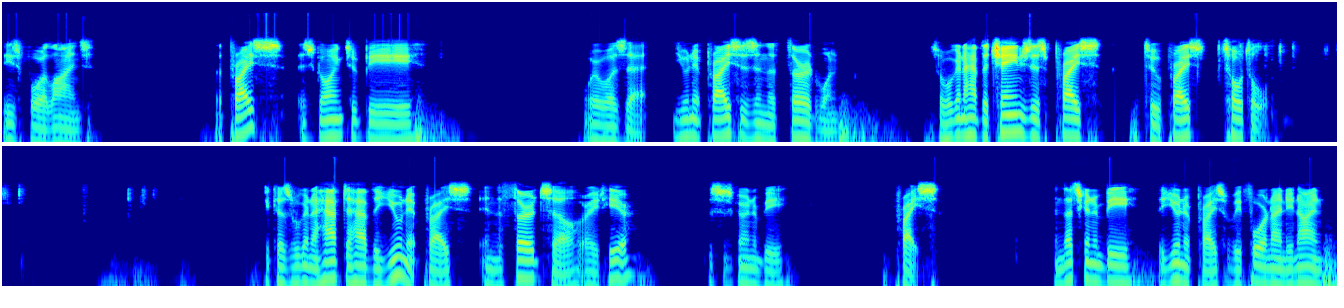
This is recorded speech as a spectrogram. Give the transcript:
These four lines. The price is going to be, where was that? Unit price is in the third one. So we're going to have to change this price to price total because we're going to have to have the unit price in the third cell right here. This is going to be price. And that's going to be the unit price will be $4.99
